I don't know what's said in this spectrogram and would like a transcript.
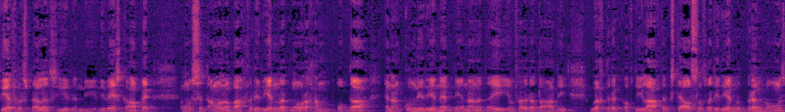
weervoorspellers hier in die in die Wes-Kaap het. Ons sit almal en wag vir die reën wat môre gaan opdaag en dan kom die reën net nie en dan het hy eenvoudig daardie hoogdruk of die laagdrukstelsels wat die reën moet bring vir ons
